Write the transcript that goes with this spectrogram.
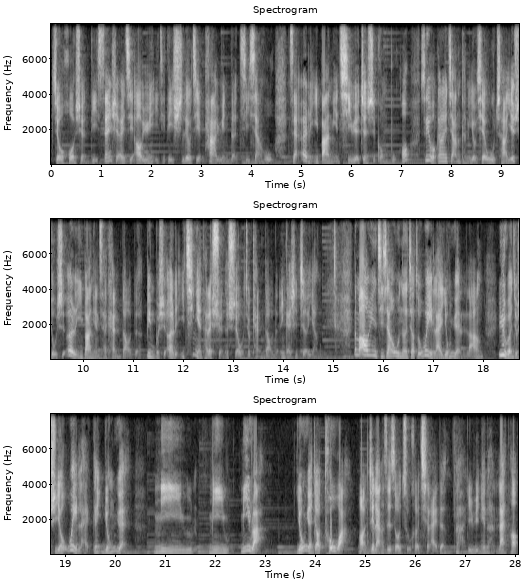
就获选第三十二届奥运以及第十六届帕运的吉祥物，在二零一八年七月正式公布哦。所以我刚才讲的可能有些误差，也许我是二零一八年才看到的，并不是二零一七年他在选的时候我就看到的，应该是这样。那么奥运吉祥物呢，叫做未来永远狼，日文就是由未来跟永远。Mimira 永远叫 toa 啊，这两个字所组合起来的啊，英语念得很烂哈。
